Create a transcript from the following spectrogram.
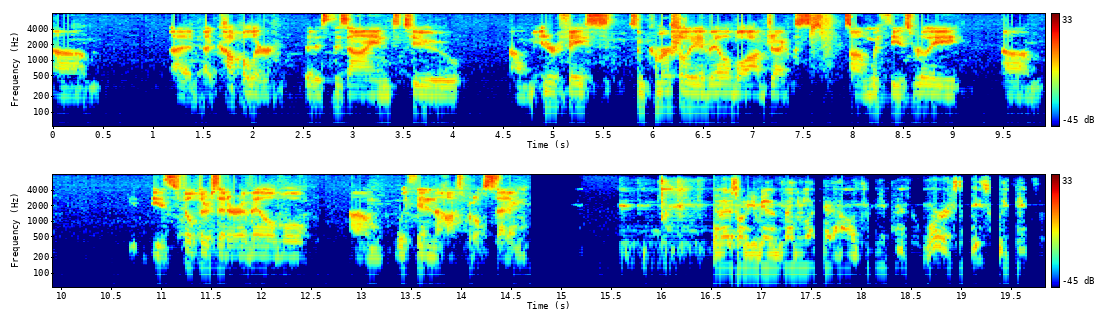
um, a, a, coupler that is designed to um, interface some commercially available objects um, with these really um, these filters that are available um, within the hospital setting. And I just want to give you another look at how a 3D printer works. It basically takes a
